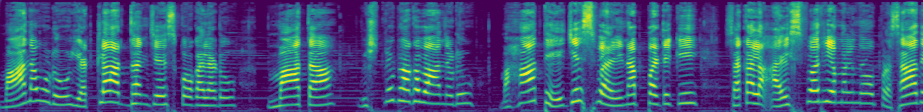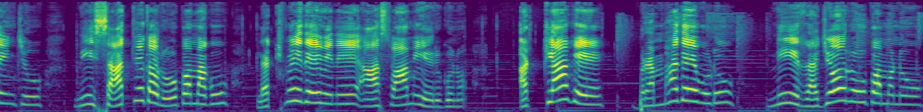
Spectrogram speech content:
మానవుడు ఎట్లా అర్థం చేసుకోగలడు? మాత విష్ణు భగవానుడు మహా తేజస్వి అయినప్పటికీ సకల ఐశ్వర్యములను ప్రసాదించు నీ సాత్విక రూపమగు లక్ష్మీదేవినే ఆ స్వామి ఎరుగును. అట్లాగే బ్రహ్మదేవుడు నీ రజో రూపమును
